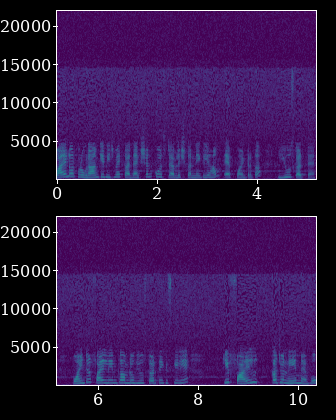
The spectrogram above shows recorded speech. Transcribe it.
file और प्रोग्राम के बीच में कनेक्शन को इस्टेब्लिश करने के लिए हम एफ़ पॉइंटर का यूज़ करते हैं। पॉइंटर फ़ाइल नेम का हम लोग यूज़ करते हैं किसके लिए? कि फ़ाइल का जो नेम है, वो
